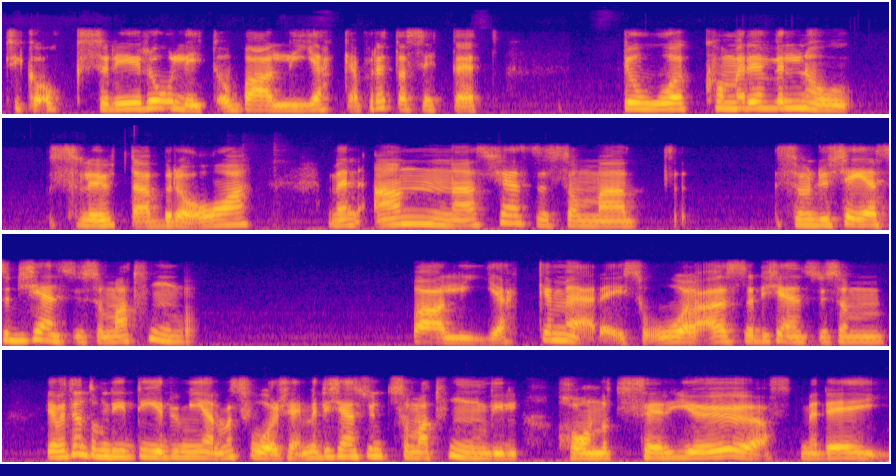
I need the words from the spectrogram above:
tycker också det är roligt att bara leka på detta sättet. Då kommer det väl nog sluta bra. Men annars känns det som att, som du säger, alltså det känns ju som att hon bara leker med dig så. Alltså det känns ju som, jag vet inte om det är det du menar med svår tjej, men det känns ju inte som att hon vill ha något seriöst med dig.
